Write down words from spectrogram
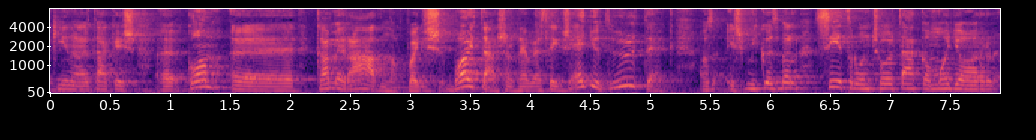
kínálták, és kam, kamerádnak, vagyis bajtársnak nevezték, és együtt ültek, az, és miközben szétroncsolták a magyar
